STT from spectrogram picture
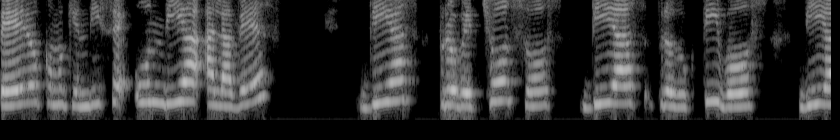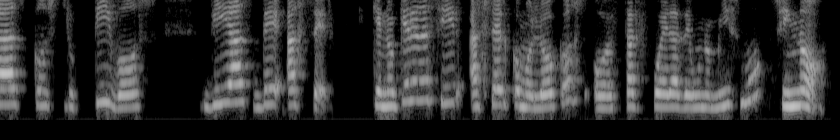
pero como quien dice, un día a la vez, días provechosos, días productivos, días constructivos, días de hacer, que no quiere decir hacer como locos o estar fuera de uno mismo, sino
